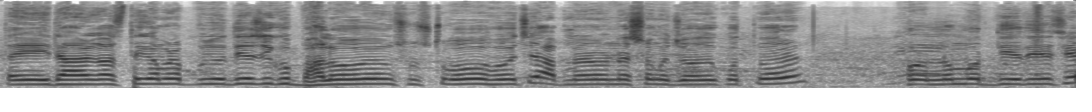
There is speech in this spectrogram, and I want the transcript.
তাই এই দাদার কাছ থেকে আমরা পুজো দিয়েছি খুব ভালোভাবে এবং সুষ্ঠুভাবে হয়েছে। আপনারা ওনার সঙ্গে যোগাযোগ করতে পারেন। ফোন নম্বর দিয়ে দিয়েছে।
